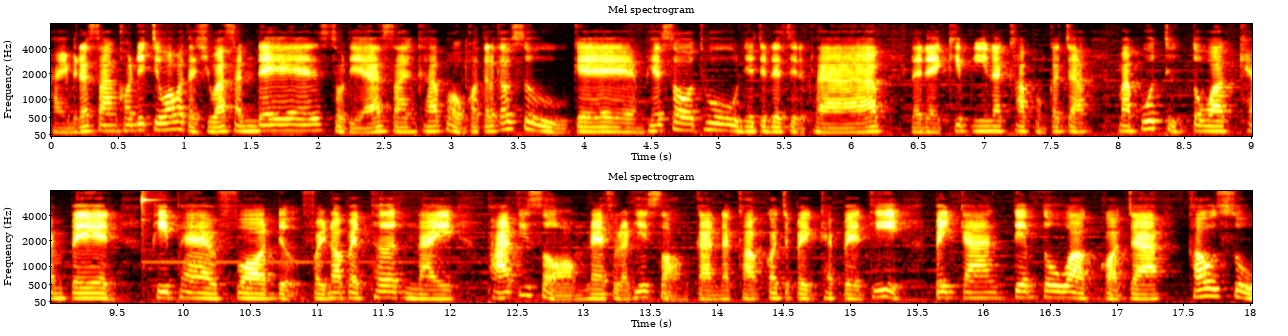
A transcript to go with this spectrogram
ไฮมินาซังคอนดิจิวะวัตชิวะซันเดย์สวัสดีอาซังครับ ผมขอต้อนรับเข้าสู่เกม PS 2 New Generation ครับและในคลิปนี้นะครับ ผมก็จะมาพูดถึงตัวแคมเปญ Prepare for the Final Battle ในพาร์ทที่ 2 ในสัปดาห์ที่ 2 กันนะครับ ก็จะเป็นแคมเปญที่เป็นการเตรียมตัวก่อนจะเข้าสู่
